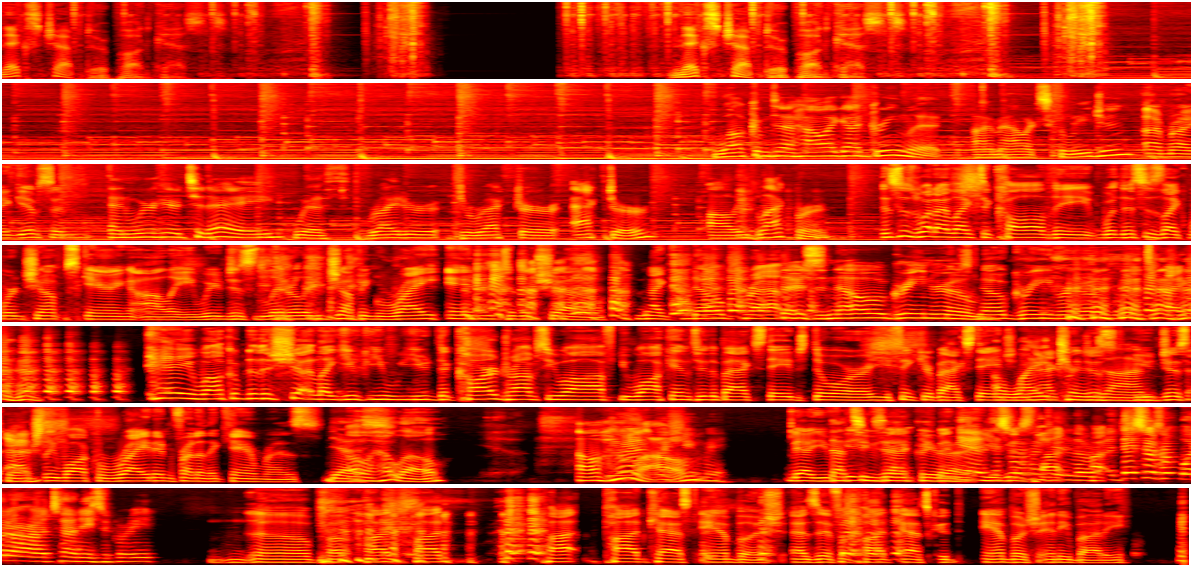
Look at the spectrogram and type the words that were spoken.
Next Chapter Podcasts. Next Chapter Podcasts. Welcome to How I Got Greenlit. I'm Alex Collegian, I'm Ryan Gibson. and we're here today with writer, director, actor Olly Blackburn. This is what I like to call the. Well, this is like we're jump scaring Olly. We're just literally jumping right into the show, like no prep. There's no green room. There's no green room. It's like, hey, welcome to the show. Like you, you, you. The car drops you off. You walk in through the backstage door. You think you're backstage. A You light actually turns just, on. You just Yeah. actually walk right in front of the cameras. Yes. Oh, hello. oh, You're hello. Ambushing me. Yeah, you've, That's you've exactly been, right. Yeah, you've this been wasn't pod- in the. pod- this wasn't what our attorneys agreed. No, po- pod, pod, pod, podcast ambush, as if a podcast could ambush anybody.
